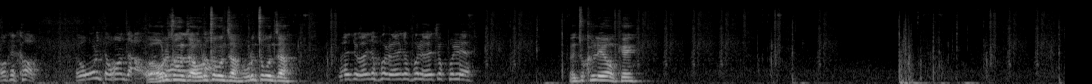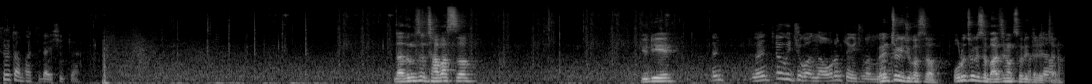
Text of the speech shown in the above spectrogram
오케이 컵 이거 오른쪽 혼자 어, 오른쪽 혼자, 오른쪽 혼자, 오른쪽 혼자. 왼쪽 왼쪽 폴리 왼쪽 폴리 왼쪽 폴리 왼쪽 클리어, 오케이. 술탄 파티다 이 새끼야 나 능선 잡았어. 유리해. 왼, 왼쪽이 죽었나 오른쪽이 죽었나 왼쪽이 죽었어. 오른쪽에서 마지막 소리. 들렸잖아.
